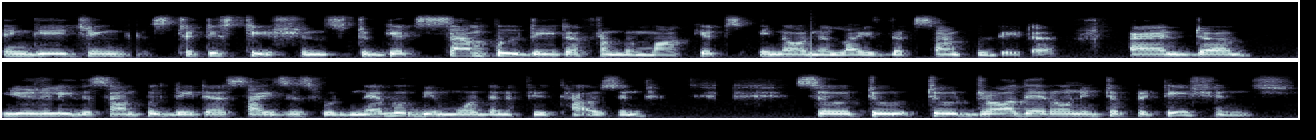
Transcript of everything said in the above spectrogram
engaging statisticians to get sample data from the markets in order to analyze that sample data. And uh, usually the sample data sizes would never be more than a few thousand. So to, to draw their own interpretations.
